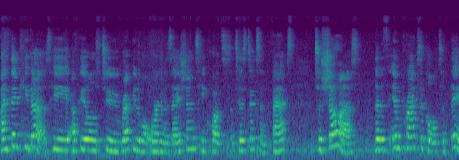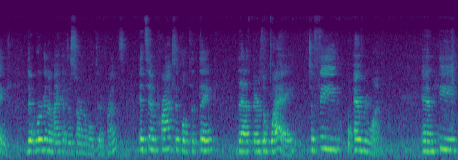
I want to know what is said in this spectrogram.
I think he does. He appeals to reputable organizations, he quotes statistics and facts to show us that it's impractical to think that we're gonna make a discernible difference. It's impractical to think that there's a way to feed everyone. And he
